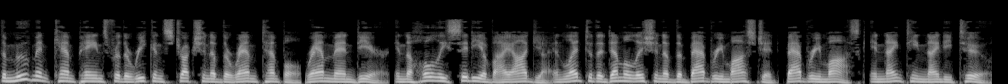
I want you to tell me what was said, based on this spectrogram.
The movement campaigns for the reconstruction of the Ram Temple Ram Mandir in the holy city of Ayodhya and led to the demolition of the Babri Masjid Babri Mosque in 1992.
